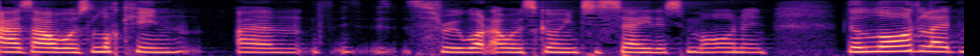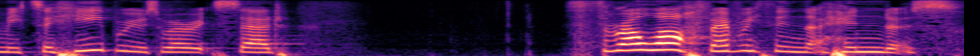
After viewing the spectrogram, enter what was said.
as I was looking um, through what I was going to say this morning, the Lord led me to Hebrews where it said, throw off everything that hinders,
